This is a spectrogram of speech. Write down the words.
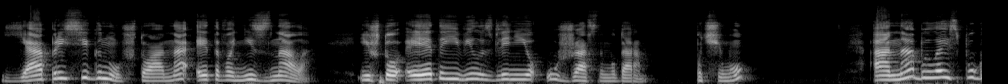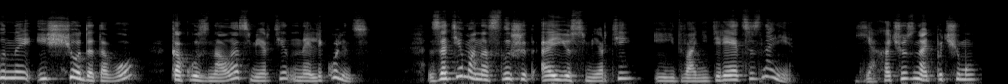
Я присягну, что она этого не знала и что это явилось для нее ужасным ударом. Почему? Она была испугана еще до того, как узнала о смерти Нелли Коллинз. Затем она слышит о ее смерти и едва не теряет сознание. Я хочу знать, почему.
